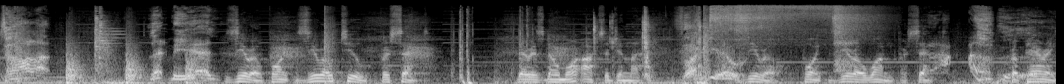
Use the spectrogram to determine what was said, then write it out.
Tala! Let me in! 0.02%. There is no more oxygen left. Fuck you! 0.01%. Preparing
